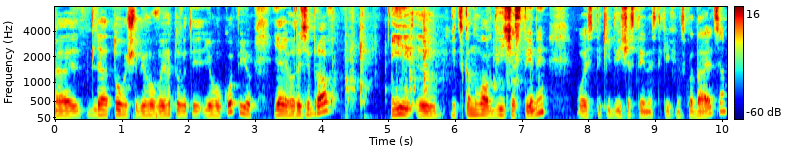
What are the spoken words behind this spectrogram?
Е, Для того, щоб його виготовити, його копію, я його розібрав і е, відсканував дві частини. Ось такі дві частини, з таких він складається.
